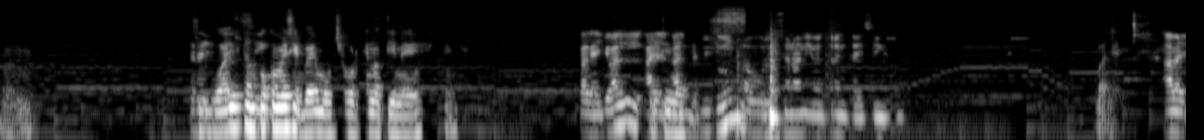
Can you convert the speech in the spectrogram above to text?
um, igual tampoco me sirve de mucho porque no tiene. Vale, yo al, al, al. Platoon lo evoluciono a nivel 35. Vale. A ver,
